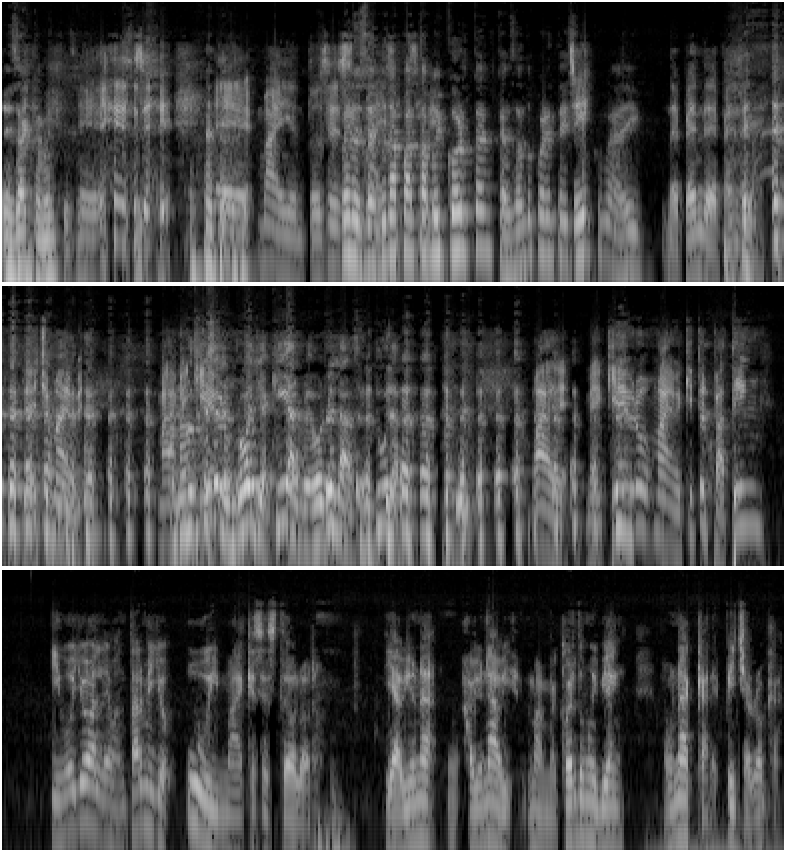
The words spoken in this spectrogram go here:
Exactamente. sí. Eh. Eh, ma, y entonces. bueno, ma, siendo sí, una pata muy corta, calzando 45, mae, ahí. Depende, depende. ma. De hecho, mae, me, a me menos que se lo enrolle aquí alrededor de la cintura. mae, me quiebro, mae, me quito el patín y voy yo a levantarme y yo, uy, mae, ¿qué es este dolor? Y había una, había una, me acuerdo muy bien, una carepicha roca.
